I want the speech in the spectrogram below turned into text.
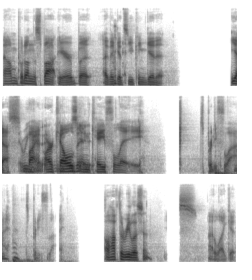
Now I'm put on the spot here, but I think it's you can get it. Yes, by. Arkells and K Flay. It's pretty fly. It's pretty fly. I'll have to re-listen. Yes, I like it.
